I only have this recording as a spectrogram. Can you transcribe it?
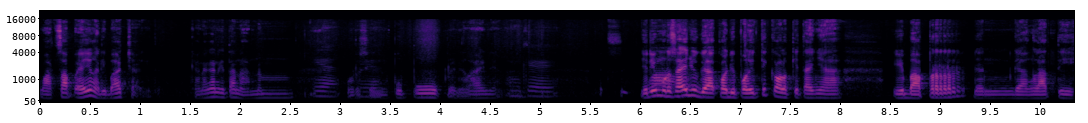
WhatsApp aja nggak dibaca gitu. Karena kan kita nanem, Iya, ngurusin pupuk dan yang lainnya. oke Jadi menurut saya juga kalau di politik kalau kitanya ya baper dan gak ngelatih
